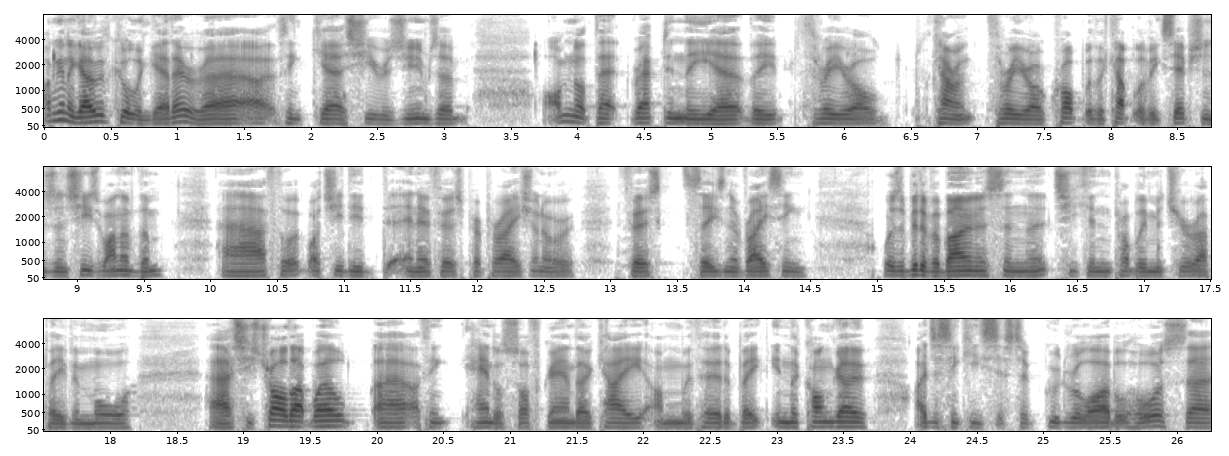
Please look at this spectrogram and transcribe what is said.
I'm going to go with Cool Coolangatta. Uh, I think uh, she resumes. I'm not that wrapped in the uh, the three year old current three year old crop with a couple of exceptions, and she's one of them. Uh, I thought what she did in her first preparation or first season of racing was a bit of a bonus, and that she can probably mature up even more. Uh, she's trialled up well. Uh, I think handles soft ground okay. I'm with her to beat in the Congo. I just think he's just a good, reliable horse. Uh,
